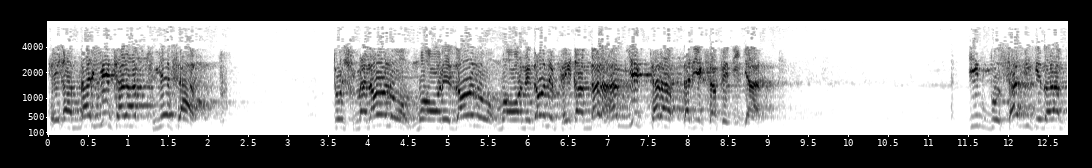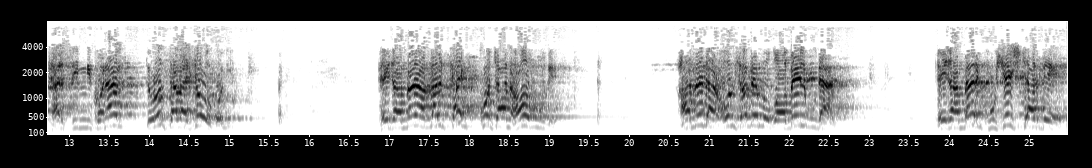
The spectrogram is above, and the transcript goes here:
پیغمبر یه طرف توی صف دشمنان و معارضان و معاندان پیغمبر هم یک طرف در یک صفحه دیگر. این دو صفی که دارم ترسیم می‌کنم درست توجه کنید. پیغمبر اول تک و تنها بوده. همه در اون صف مقابل بودن. پیغمبر کوشش کرده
